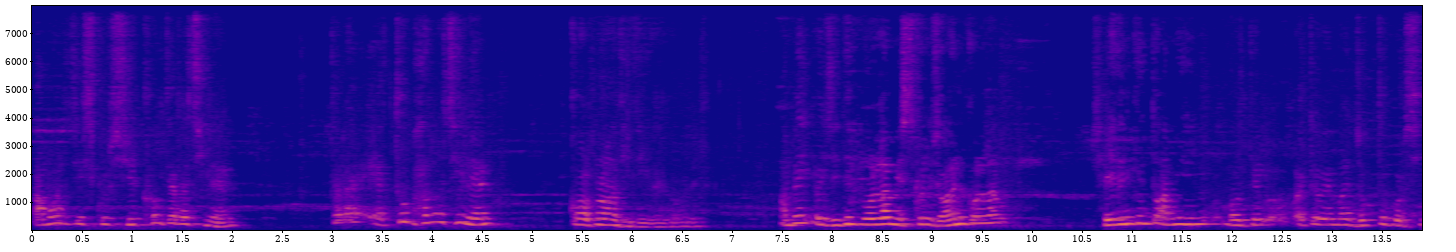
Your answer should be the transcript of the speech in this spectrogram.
আমার যে স্কুল শিক্ষক যারা ছিলেন তারা এত ভালো ছিলেন কল্পনা দিতে একেবারে আমি ওই যেদিন বললাম স্কুলে জয়েন করলাম সেই দিন কিন্তু আমি বলতে একটা মানে যুক্ত করছি।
